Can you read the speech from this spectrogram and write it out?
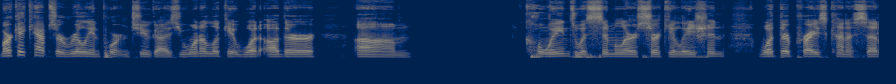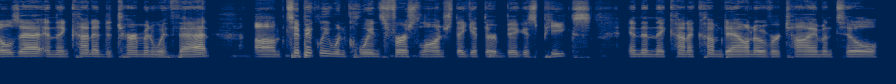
Market caps are really important too, guys. You want to look at what other um, coins with similar circulation, what their price kind of settles at, and then kind of determine with that. Um, typically, when coins first launch, they get their biggest peaks, and then they kind of come down over time until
